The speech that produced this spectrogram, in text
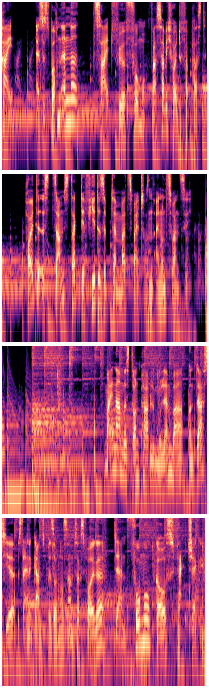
Hi, es ist Wochenende, Zeit für FOMO. Was habe ich heute verpasst? Heute ist Samstag, der 4. September 2021. Mein Name ist Don Pablo Mulemba und das hier ist eine ganz besondere Samstagsfolge, denn FOMO Goes Fact-Checking.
